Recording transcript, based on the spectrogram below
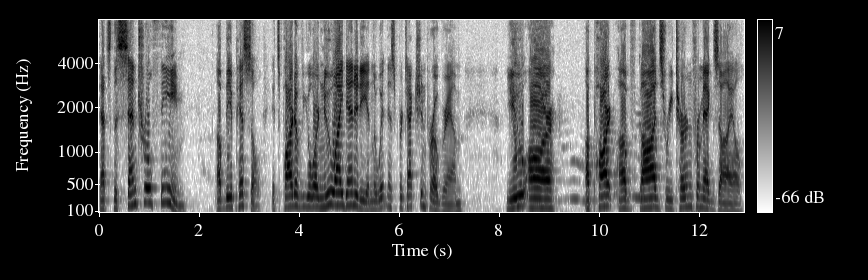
That's the central theme of the epistle. It's part of your new identity in the Witness Protection Program. You are a part of God's return from exile.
